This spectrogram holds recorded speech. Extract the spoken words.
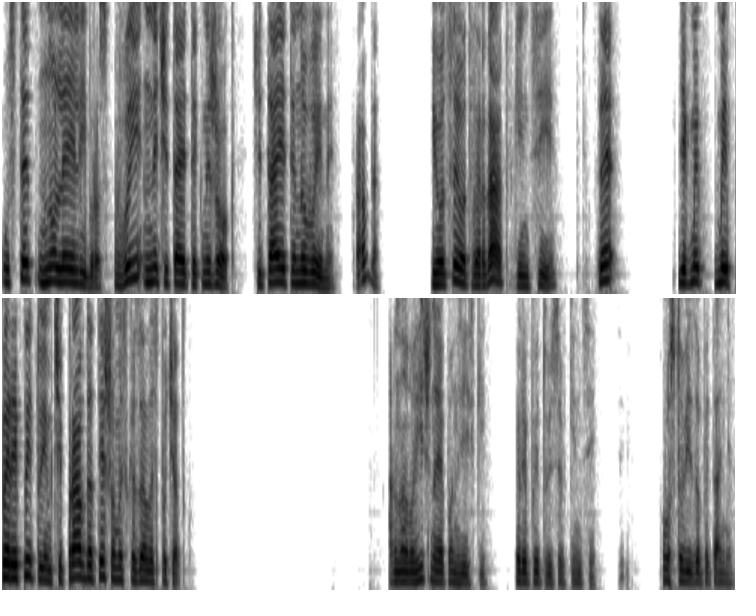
Usted no lee libros. Ви не читаєте книжок, читаєте новини, правда? І оце от вердат в кінці, це як ми, ми перепитуємо, чи правда те, що ми сказали спочатку. Аналогічно, як в англійській, перепитуються в кінці. Хвостові запитання.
